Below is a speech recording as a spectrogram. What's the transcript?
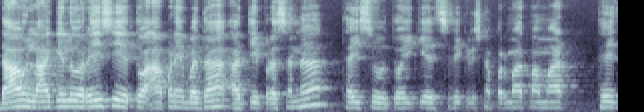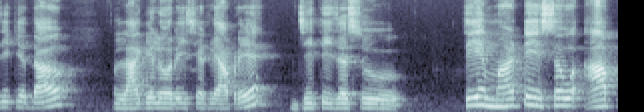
દાવ લાગેલો રહેશે, તો આપણે બધા અતિ પ્રસન્ન થઈશું. તો એ કે શ્રી કૃષ્ણ પરમાત્મા માથે જે કે દાવ લાગેલો રહેશે એટલે આપણે જીતી જશું. તે માટે સૌ આપ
